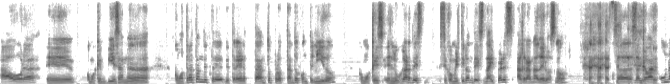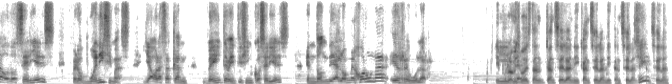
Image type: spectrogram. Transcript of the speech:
ahora eh, como que empiezan a, como tratan de, traer, tanto, tanto contenido, como que en lugar de, se convirtieron de snipers a granaderos, ¿no? O sea, sacaban una o dos series, pero buenísimas. Y ahora sacan 20, 25 series en donde a lo mejor una es regular. Y, por lo mismo están cancelan y cancelan y cancelan y cancelan.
